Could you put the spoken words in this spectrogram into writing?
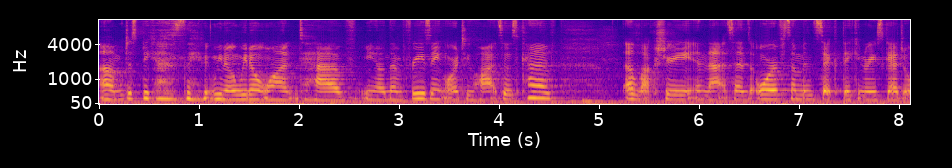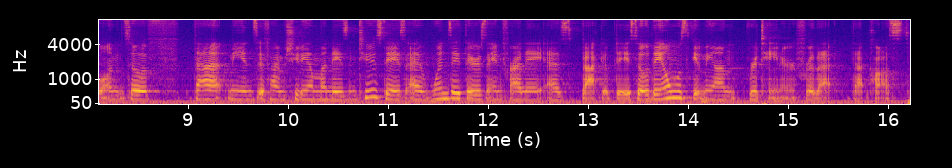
Um, just because they, you know we don't want to have you know them freezing or too hot. So it's kind of a luxury in that sense. Or if someone's sick, they can reschedule. And so if that means if I'm shooting on Mondays and Tuesdays, I have Wednesday, Thursday, and Friday as backup days. So they almost get me on retainer for that that cost.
